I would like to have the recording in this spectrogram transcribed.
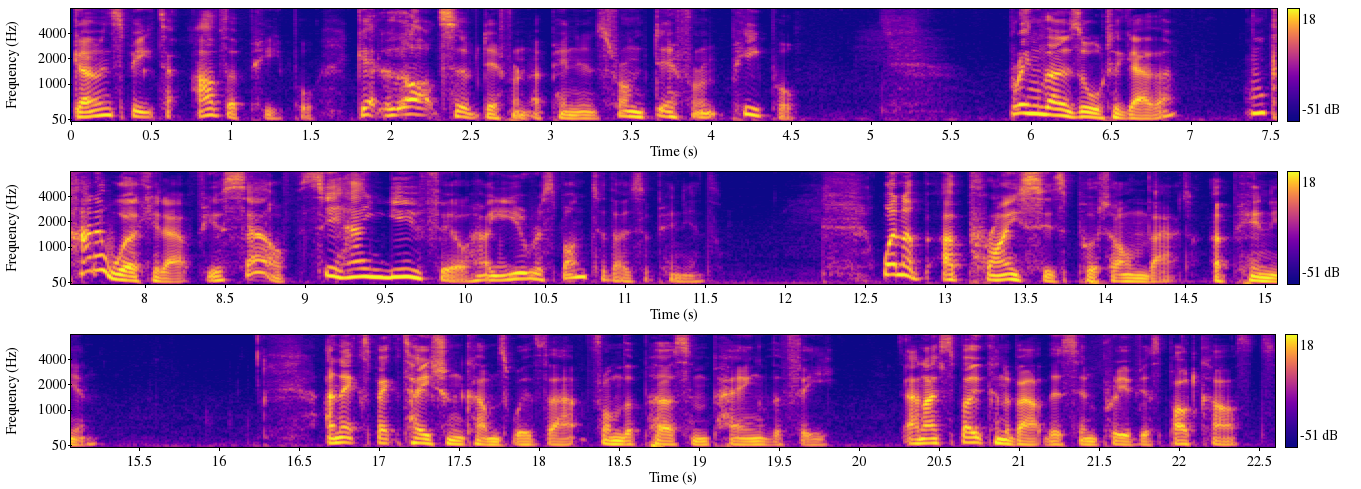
go and speak to other people. Get lots of different opinions from different people. Bring those all together and kind of work it out for yourself. See how you feel, how you respond to those opinions. When a, a price is put on that opinion, an expectation comes with that from the person paying the fee. And I've spoken about this in previous podcasts.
